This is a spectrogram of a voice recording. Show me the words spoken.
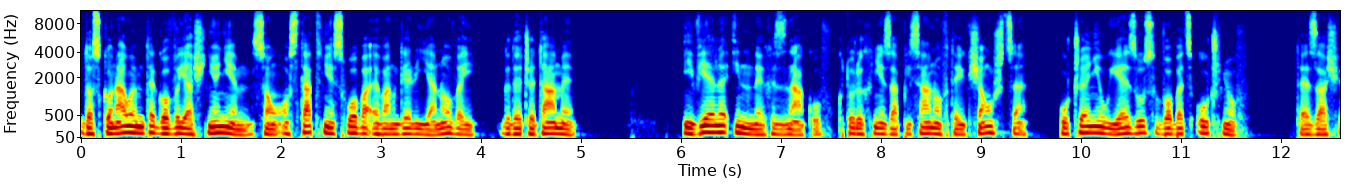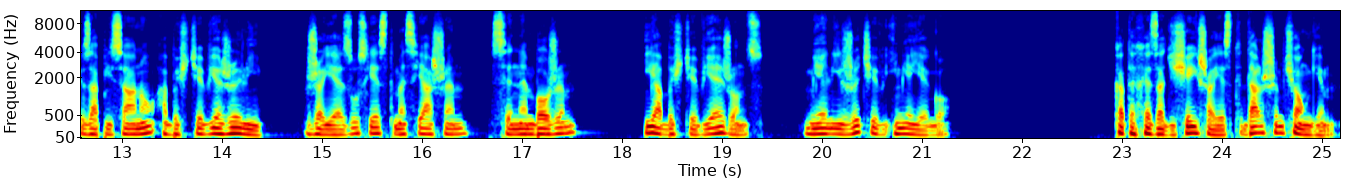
Doskonałym tego wyjaśnieniem są ostatnie słowa Ewangelii Janowej, gdy czytamy i wiele innych znaków, których nie zapisano w tej książce, uczynił Jezus wobec uczniów. Te zaś zapisano, abyście wierzyli, że Jezus jest Mesjaszem, Synem Bożym i abyście wierząc, mieli życie w imię Jego. Katecheza dzisiejsza jest dalszym ciągiem,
